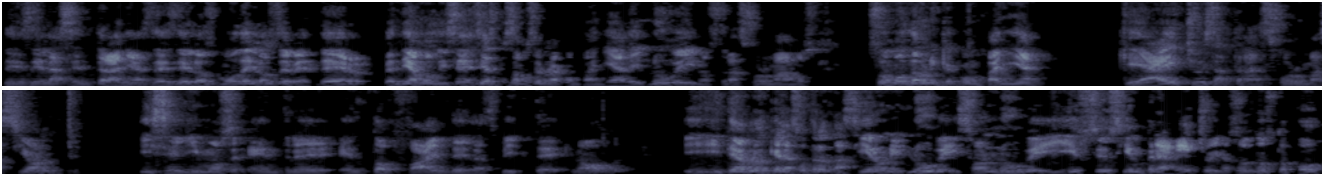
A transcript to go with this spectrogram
desde las entrañas, desde los modelos de vender, vendíamos licencias, pasamos a ser una compañía de nube y nos transformamos. Somos la única compañía que ha hecho esa transformación y seguimos entre el top 5 de las Big Tech, ¿no? Y, te hablo que las otras nacieron en nube y son nube y eso siempre han hecho y nosotros nos tocó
